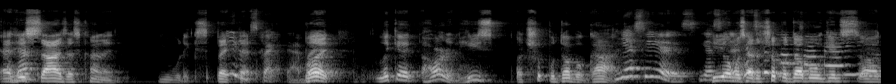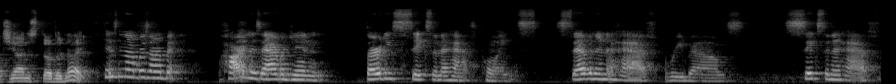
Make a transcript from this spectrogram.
At his size, that's kind of you would expect You'd that. expect that, But look at Harden. He's a triple double guy. Yes, he is. Yes, he almost had a triple double against uh, Giannis the other night. His numbers aren't bad. Harden is averaging 36 and a half points, seven and a half rebounds, six and a half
